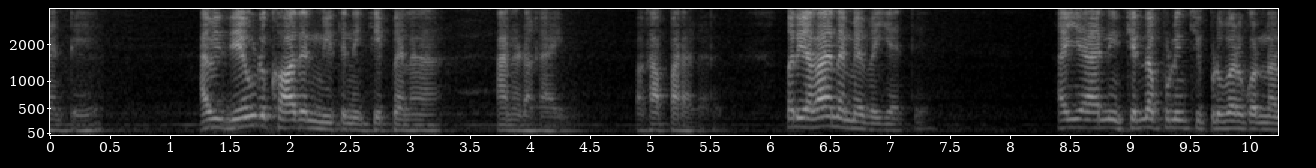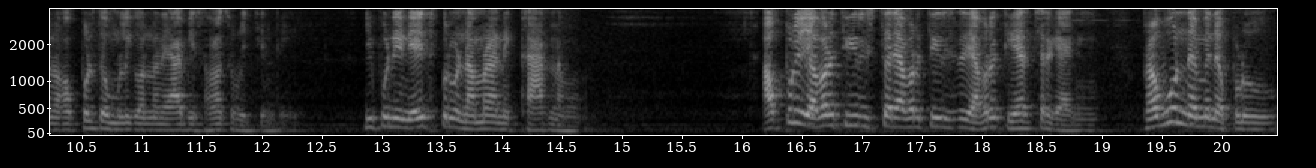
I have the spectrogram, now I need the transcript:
అంటే అవి దేవుడు కాదని మీతో నేను చెప్పానా? అన్నాడు ఒక ఆయన ఒక అప్పారా గారు. మరి ఎలా నమ్మేవయ్యా అంటే అయ్యా నేను చిన్నప్పటి నుంచి ఇప్పటి వరకు ఉన్నాను అప్పులతో మునిగి ఉన్నాను యాభై సంవత్సరాలు వచ్చింది. ఇప్పుడు నేను యేసుపురుగు నమ్మడానికి కారణము అప్పుడు ఎవరు తీరుస్తారు ఎవరు తీరుస్తారు ఎవరు తీర్చరు కానీ ప్రభువుని నమ్మినప్పుడు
